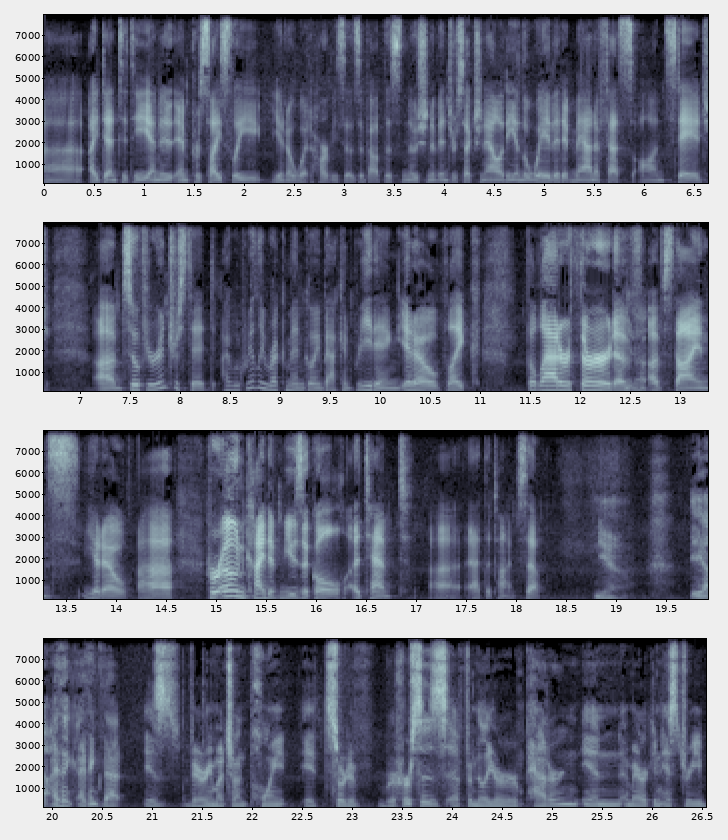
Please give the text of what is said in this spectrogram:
uh, identity and and precisely you know what Harvey says about this notion of intersectionality and the way that it manifests on stage. Um, so if you're interested, I would really recommend going back and reading, you know, like the latter third of, yeah. of Stein's, you know, uh, her own kind of musical attempt uh, at the time. So, yeah Yeah, I think I think that is very much on point. It sort of rehearses a familiar pattern in American history,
